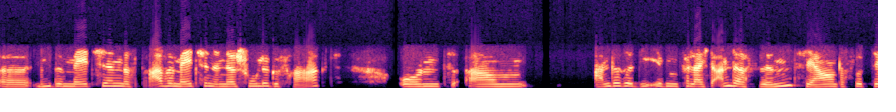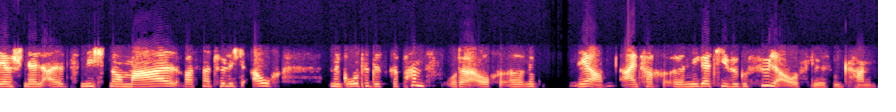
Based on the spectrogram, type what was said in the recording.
äh, liebe Mädchen, das brave Mädchen in der Schule gefragt. Und ähm, andere, die eben vielleicht anders sind, ja, und das wird sehr schnell als nicht normal, was natürlich auch eine große Diskrepanz oder auch äh, eine, ja, einfach äh, negative Gefühle auslösen kann.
